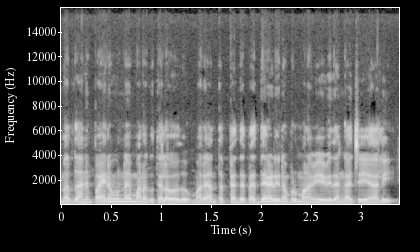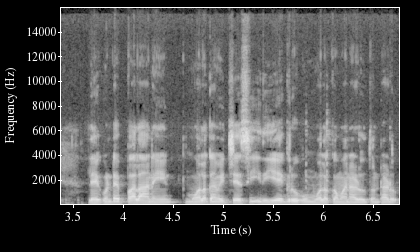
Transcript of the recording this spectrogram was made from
మరి దానిపైన ఉన్నాయి మనకు తెలియదు మరి అంత పెద్ద పెద్ద అడిగినప్పుడు మనం ఏ విధంగా చేయాలి? లేకుంటే పలాని మూలకం ఇచ్చేసి ఇది ఏ గ్రూప్ మూలకం అని అడుగుతుంటాడు.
